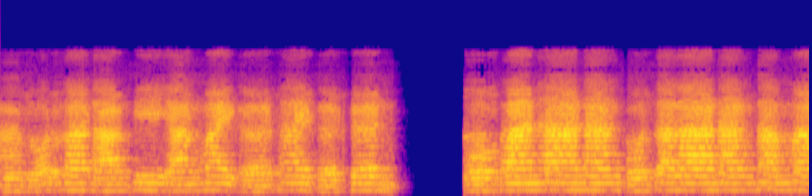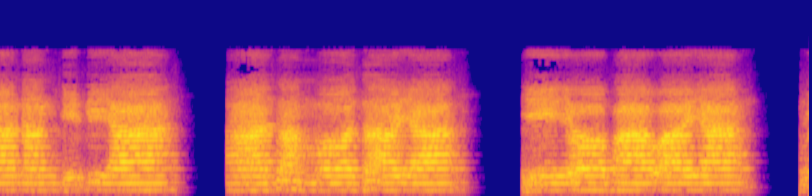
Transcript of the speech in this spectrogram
กุศลธรรมที่ยังไม่เกิดให้เกิดขึ้น อุปานานังกุศลานังธรรมานังจิติยา อาสัมโมสายาอิโยภาวายา เว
